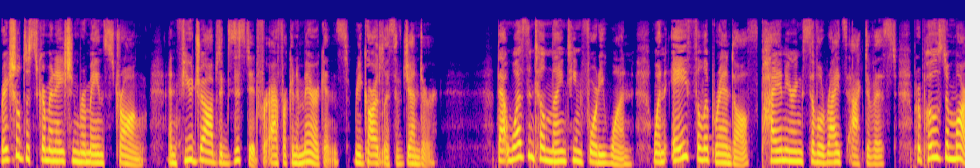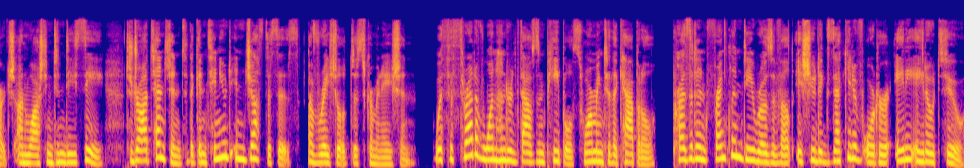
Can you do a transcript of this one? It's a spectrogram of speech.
racial discrimination remained strong, and few jobs existed for African Americans, regardless of gender. That was until 1941, when A. Philip Randolph, pioneering civil rights activist, proposed a march on Washington, D.C. to draw attention to the continued injustices of racial discrimination. With the threat of 100,000 people swarming to the Capitol, President Franklin D. Roosevelt issued Executive Order 8802,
